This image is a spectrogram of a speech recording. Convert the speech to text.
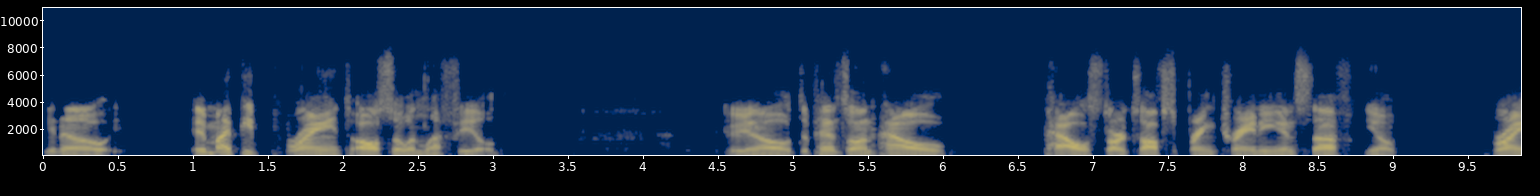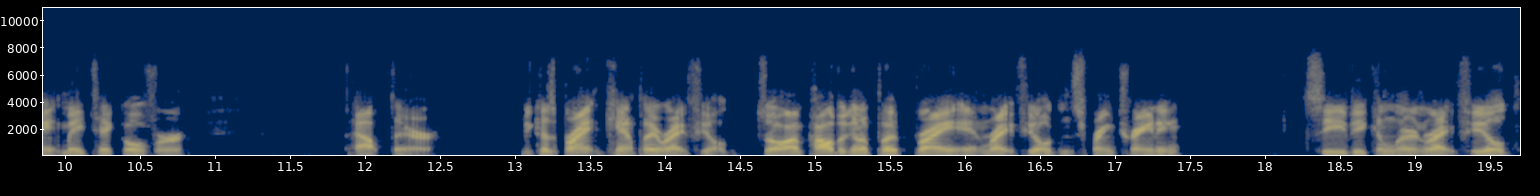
you know, it might be Bryant also in left field. You know, depends on how Powell starts off spring training and stuff. You know, Bryant may take over out there because Bryant can't play right field. So I'm probably going to put Bryant in right field in spring training see if he can learn right field.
